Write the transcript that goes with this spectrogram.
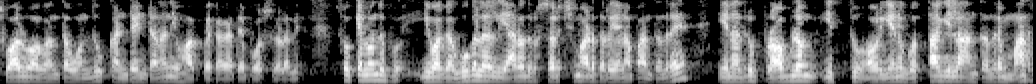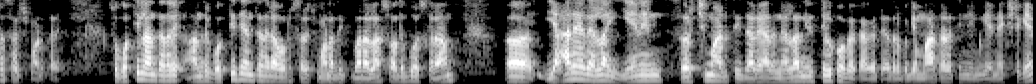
ಸಾಲ್ವ್ ಆಗೋಂಥ ಒಂದು ಕಂಟೆಂಟನ್ನು ನೀವು ಹಾಕಬೇಕಾಗತ್ತೆ ಪೋಸ್ಟ್ಗಳಲ್ಲಿ. ಸೊ ಕೆಲವೊಂದು ಇವಾಗ ಗೂಗಲಲ್ಲಿ ಯಾರಾದರೂ ಸರ್ಚ್ ಮಾಡ್ತಾರೆ ಏನಪ್ಪ ಅಂತಂದರೆ ಏನಾದರೂ ಪ್ರಾಬ್ಲಮ್ ಇತ್ತು, ಅವ್ರಿಗೇನು ಗೊತ್ತಾಗಿಲ್ಲ ಅಂತಂದರೆ ಮಾತ್ರ ಸರ್ಚ್ ಮಾಡ್ತಾರೆ. ಸೊ ಗೊತ್ತಿಲ್ಲ ಅಂತಂದರೆ, ಅಂದರೆ ಗೊತ್ತಿದೆ ಅಂತಂದರೆ ಅವರು ಸರ್ಚ್ ಮಾಡೋದಕ್ಕೆ ಬರಲ್ಲ. ಸೊ ಅದಕ್ಕೋಸ್ಕರ ಯಾರ್ಯಾರೆಲ್ಲ ಏನೇನು ಸರ್ಚ್ ಮಾಡ್ತಿದ್ದಾರೆ ಅದನ್ನೆಲ್ಲ ನೀವು ತಿಳ್ಕೊಬೇಕಾಗುತ್ತೆ. ಅದ್ರ ಬಗ್ಗೆ ಮಾತಾಡ್ತೀನಿ ನಿಮಗೆ ನೆಕ್ಸ್ಟ್ಗೆ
